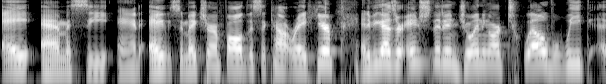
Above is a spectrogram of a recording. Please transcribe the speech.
AMC and Ape. So make sure and follow this account right here. And if you guys are interested in joining our 12-week uh,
